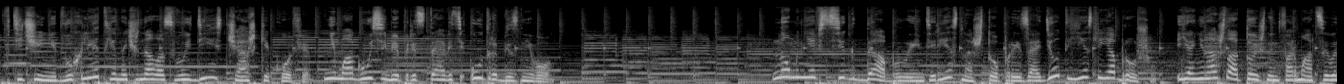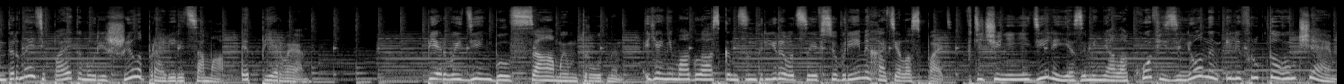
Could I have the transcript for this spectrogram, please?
В течение двух лет я начинала свой день с чашки кофе. Не могу себе представить утро без него. Но мне всегда было интересно, что произойдет, если я брошу. Я не нашла точной информации в интернете, поэтому решила проверить сама. Это первое. Первый день был самым трудным. Я не могла сконцентрироваться и все время хотела спать. В течение недели я заменяла кофе зеленым или фруктовым чаем,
